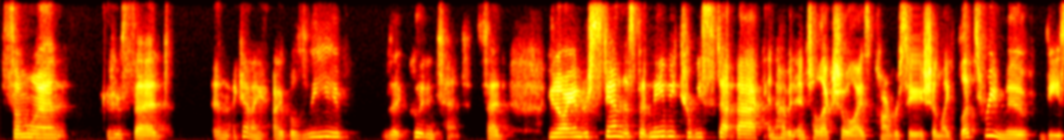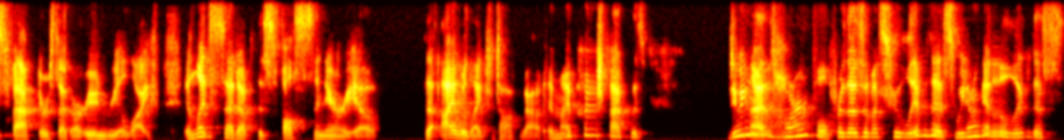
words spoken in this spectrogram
someone who said and again i, I believe that good intent said you know i understand this but maybe could we step back and have an intellectualized conversation? Like let's remove these factors that are in real life and let's set up this false scenario that I would like to talk about. And my pushback was doing that is harmful for those of us who live this. We don't get to live this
